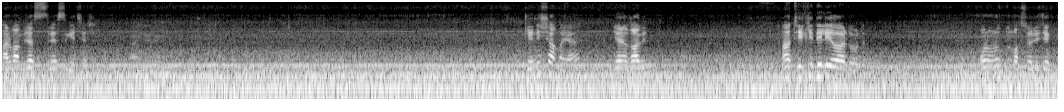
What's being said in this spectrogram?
Harman biraz stresli geçer. Aynen öyle. Geniş ama ya. Yani kabin. Ha tilki deliği vardı orada. Onu unuttum bak söyleyecektim.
